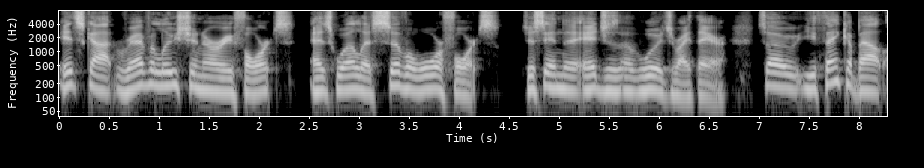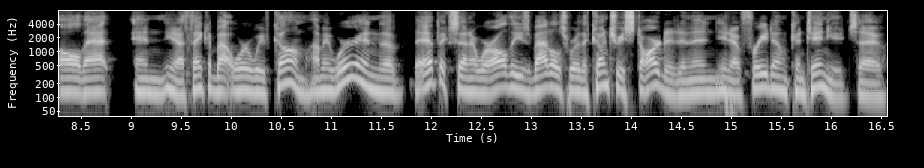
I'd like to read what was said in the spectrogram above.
It's got revolutionary forts as well as Civil War forts just in the edges of woods right there. So you think about all that and you know think about where we've come. I mean we're in the, the epic center where all these battles where the country started and then you know freedom continued. So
